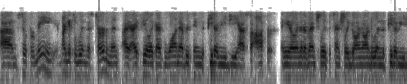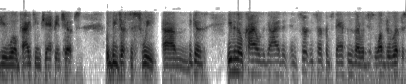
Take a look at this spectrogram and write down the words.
Um, so for me, if I get to win this tournament, I, I feel like I've won everything that PWG has to offer. And, you know, and then eventually potentially going on to win the PWG World Tag Team Championships would be just as sweet. Um, because, even though Kyle's a guy that in certain circumstances I would just love to rip his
